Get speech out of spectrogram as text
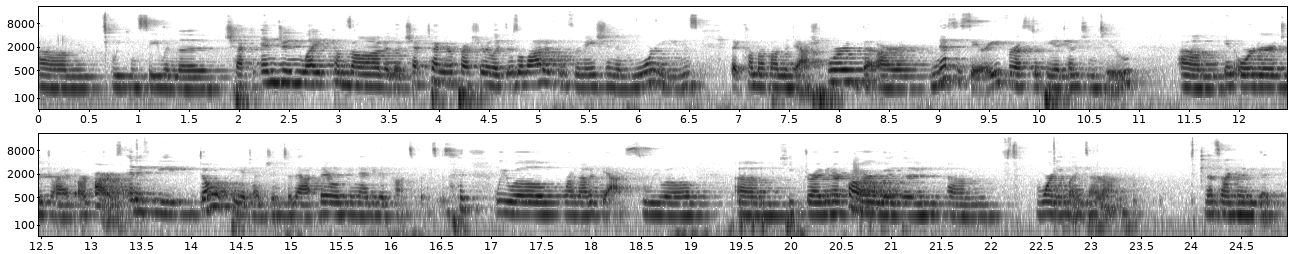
um, we can see when the check engine light comes on or the check tire pressure. Like there's a lot of information and warnings that come up on the dashboard that are necessary for us to pay attention to um, in order to drive our cars. And if we don't pay attention to that, there will be negative consequences. we will run out of gas. We will um, keep driving our car when the um, warning lights are on. That's not going to be good.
